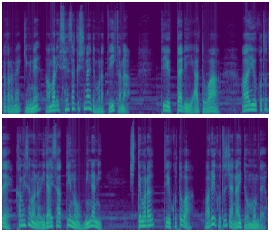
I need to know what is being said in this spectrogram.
だからね、君ね、あまり詮索しないでもらっていいかな。って言ったり、あとは、ああいうことで神様の偉大さっていうのをみんなに知ってもらうっていうことは悪いことじゃないと思うんだよ。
